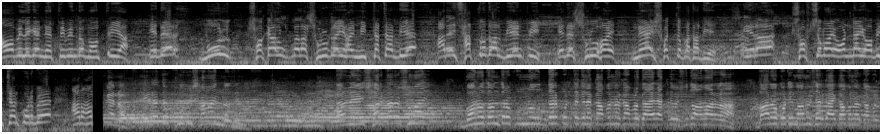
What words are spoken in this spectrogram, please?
আওয়ামী লীগের নেতৃবৃন্দ মন্ত্রীরা এদের মূল সকালবেলা শুরুটাই হয় মিথ্যাচার দিয়ে আর এই ছাত্রদল বিএনপি এদের শুরু হয় ন্যায় সত্য কথা দিয়ে। এরা সবসময় অন্যায় অবিচার করবে আর কেন? এটা তো খুবই সামান্য জিনিস। কারণ এই সরকারের সময় গণতন্ত্র পূর্ণ উদ্ধার করতে গেলে কাফনের কাপড় গায়ে রাখতে হবে শুধু আমার না বারো কোটি মানুষের গায়ে কাফনের কাপড়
